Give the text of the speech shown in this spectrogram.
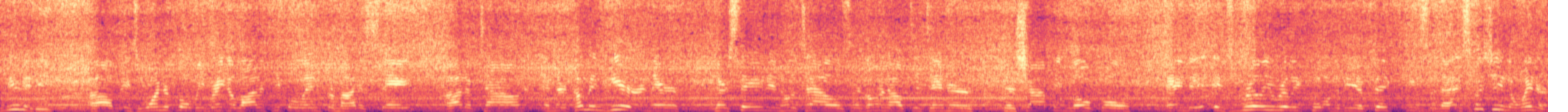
community. Um, it's wonderful. We bring a lot of people in from out of state, out of town and they're coming here and they're they're staying in hotels, they're going out to dinner, they're shopping local, and it, it's really, really cool to be a big piece of that, especially in the winter.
